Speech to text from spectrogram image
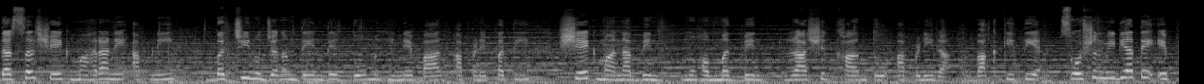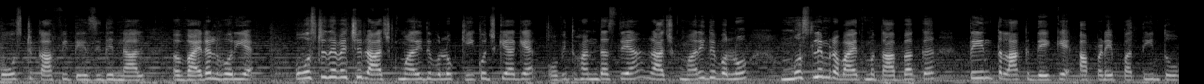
ਦਰਸਲ ਸ਼ੇਖ ਮਹਾਰਾ ਨੇ ਆਪਣੀ ਬੱਚੀ ਨੂੰ ਜਨਮ ਦੇਣ ਦੇ 2 ਮਹੀਨੇ ਬਾਅਦ ਆਪਣੇ ਪਤੀ ਸ਼ੇਖ ਮਾਨਾ ਬਿਨ ਮੁਹੰਮਦ ਬਿਨ ਰਾਸ਼ਿਦ ਖਾਨ ਤੋਂ ਆਪਣੀ ਰਾਹ ਵੱਖ ਕੀਤੀ ਹੈ। ਸੋਸ਼ਲ ਮੀਡੀਆ ਤੇ ਇਹ ਪੋਸਟ ਕਾਫੀ ਤੇਜ਼ੀ ਦੇ ਨਾਲ ਵਾਇਰਲ ਹੋ ਰਹੀ ਹੈ। ਪੋਸਟ ਦੇ ਵਿੱਚ ਰਾਜਕੁਮਾਰੀ ਦੇ ਵੱਲੋਂ ਕੀ ਕੁਝ ਕਿਹਾ ਗਿਆ, ਉਹ ਵੀ ਤੁਹਾਨੂੰ ਦੱਸਦੇ ਹਾਂ। ਰਾਜਕੁਮਾਰੀ ਦੇ ਵੱਲੋਂ ਮੁਸਲਿਮ ਰਵਾਇਤ ਮੁਤਾਬਕ ਤਿੰਨ ਤਲਾਕ ਦੇ ਕੇ ਆਪਣੇ ਪਤੀ ਤੋਂ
